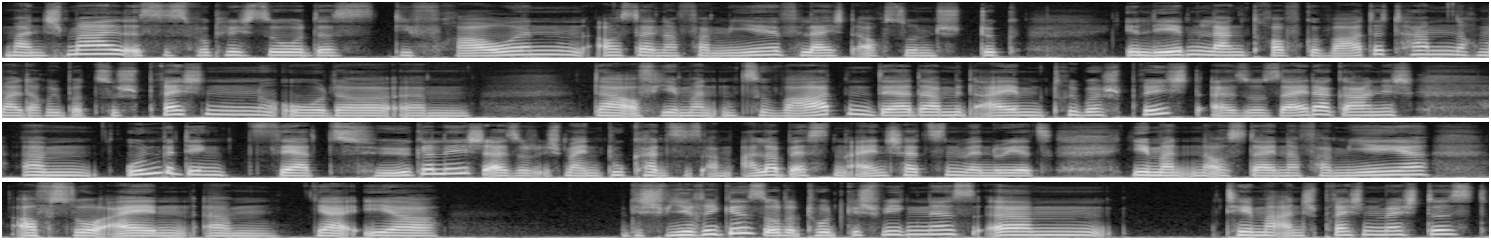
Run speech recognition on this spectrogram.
manchmal ist es wirklich so, dass die Frauen aus deiner Familie vielleicht auch so ein Stück ihr Leben lang darauf gewartet haben, nochmal darüber zu sprechen oder ähm, da auf jemanden zu warten, der da mit einem drüber spricht. Also sei da gar nicht ähm, unbedingt sehr zögerlich. Also ich meine, du kannst es am allerbesten einschätzen, wenn du jetzt jemanden aus deiner Familie auf so ein ähm, ja eher geschwieriges oder totgeschwiegenes ähm, Thema ansprechen möchtest.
